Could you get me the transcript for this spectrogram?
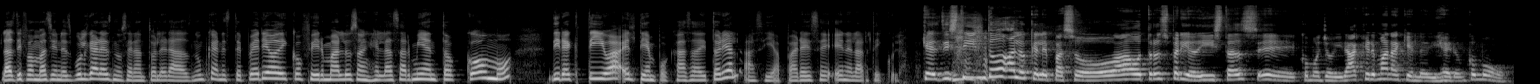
Las difamaciones vulgares no serán toleradas nunca en este periódico, firma Luz Ángela Sarmiento como directiva El Tiempo Casa Editorial, así aparece en el artículo. Que es distinto a lo que le pasó a otros periodistas eh, como Joey Ackerman, a quien le dijeron como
